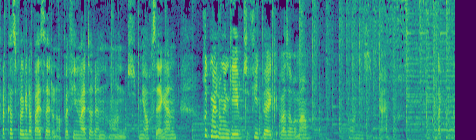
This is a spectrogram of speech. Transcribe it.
Podcast-Folge dabei seid und auch bei vielen weiteren und mir auch sehr gern Rückmeldungen gebt, Feedback, was auch immer. Und ja, einfach in Kontakt. Bis dann.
